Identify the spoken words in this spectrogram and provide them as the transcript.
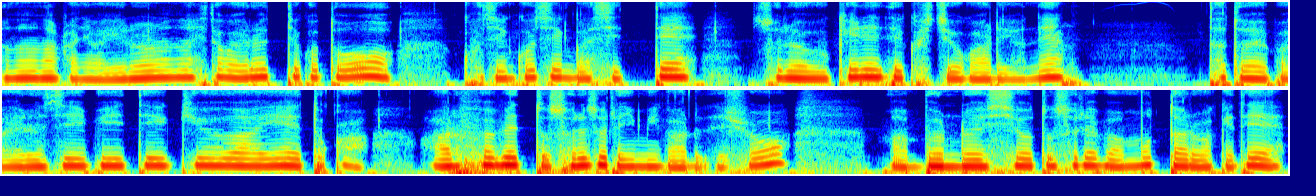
世の中にはいろいろな人がいるってことを個人個人が知って、それを受け入れていく必要があるよね。例えば LGBTQIA とかアルファベットそれぞれ意味があるでしょまあ分類しようとすればもっとあるわけで、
